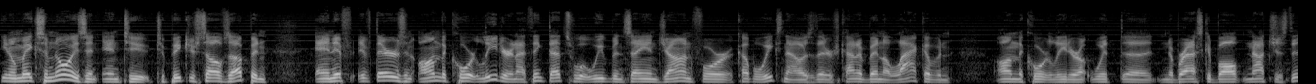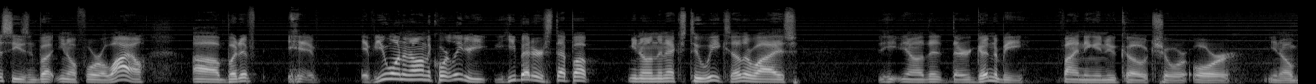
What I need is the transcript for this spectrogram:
you know, make some noise and, and to, to pick yourselves up and and if, if there's an on the court leader, and I think that's what we've been saying, John, for a couple weeks now, is there's kind of been a lack of an on the court leader with uh, Nebraska ball, not just this season, but you know for a while. Uh, but if if if you want an on the court leader, he better step up, you know, in the next two weeks. Otherwise, he, you know they're, they're going to be finding a new coach, or or you know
